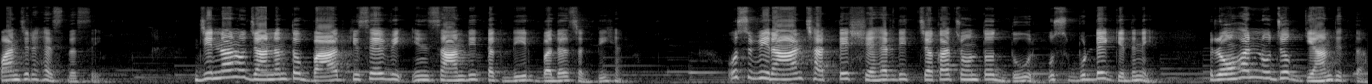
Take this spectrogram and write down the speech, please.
ਪੰਜ ਰਹੱਸ ਦੱਸੇ, ਜਿਨ੍ਹਾਂ ਨੂੰ ਜਾਣਨ ਤੋਂ ਬਾਅਦ ਕਿਸੇ ਵੀ ਇਨਸਾਨ ਦੀ ਤਕਦੀਰ ਬਦਲ ਸਕਦੀ ਹੈ। ਉਸ ਵੀਰਾਨ ਛੱਤ ਤੇ ਸ਼ਹਿਰ ਦੀ ਚਕਾਚੌਂਧ ਤੋਂ ਦੂਰ ਉਸ ਬੁੱਢੇ ਗਿੱਧ ਨੇ ਰੋਹਨ ਨੂੰ ਜੋ ਗਿਆਨ ਦਿੱਤਾ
